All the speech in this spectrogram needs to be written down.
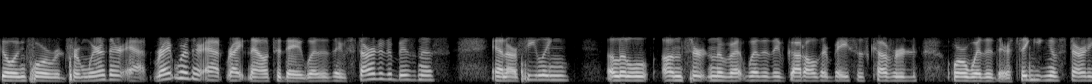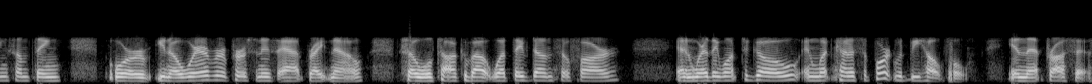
going forward from where they're at, right where they're at right now today, whether they've started a business and are feeling a little uncertain about whether they've got all their bases covered or whether they're thinking of starting something or, you know, wherever a person is at right now. So we'll talk about what they've done so far and where they want to go and what kind of support would be helpful in that process.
